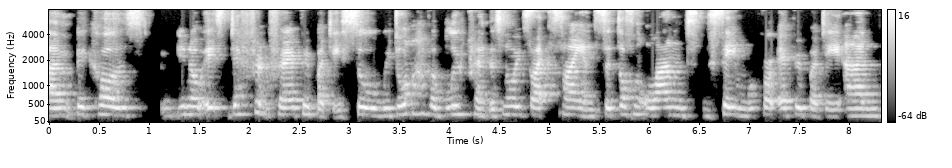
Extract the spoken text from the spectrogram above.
um, because you know it's different for everybody. So we don't have a blueprint. There's no exact science. It doesn't land the same for everybody, and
